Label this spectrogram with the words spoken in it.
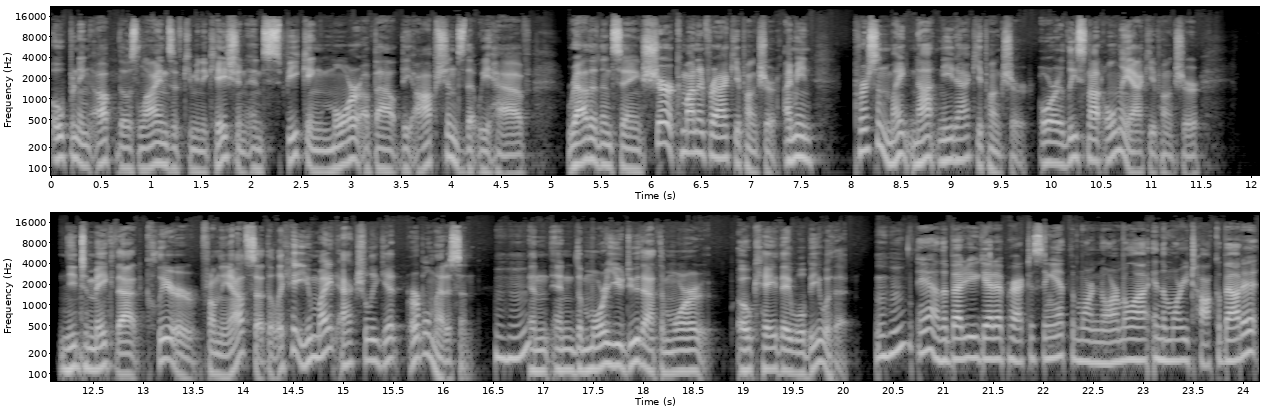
opening up those lines of communication and speaking more about the options that we have rather than saying, sure, come on in for acupuncture. I mean, person might not need acupuncture, or at least not only acupuncture. Need to make that clear from the outset that, like, hey, you might actually get herbal medicine. Mm-hmm. and and the more you do that, the more okay they will be with it. Mm-hmm. Yeah, the better you get at practicing it, the more normal and the more you talk about it,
